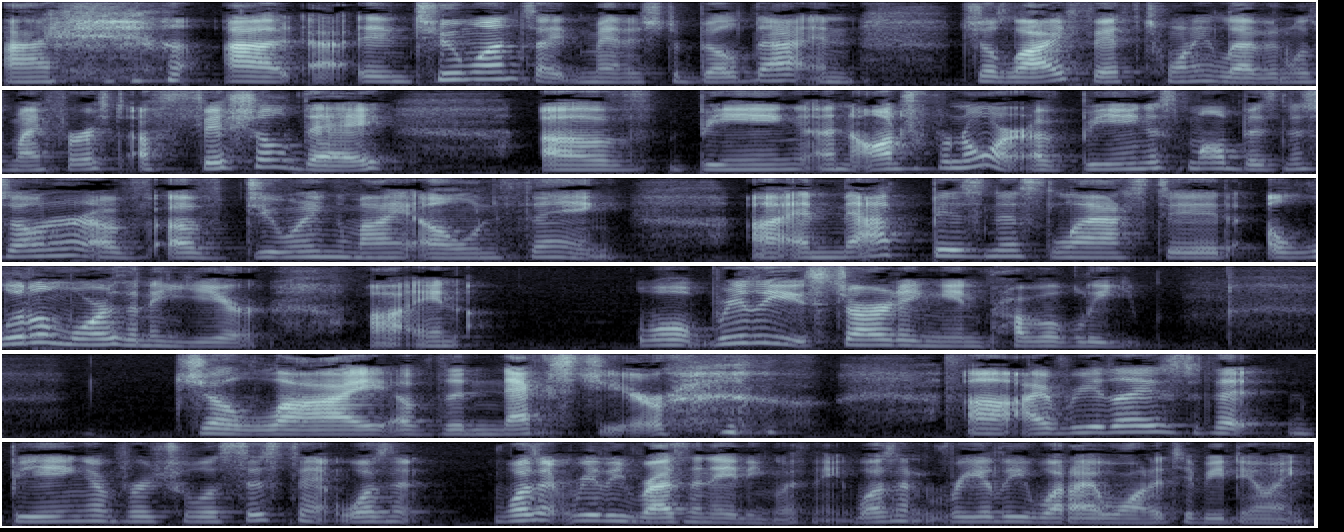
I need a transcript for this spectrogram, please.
I uh, in two months I managed to build that, and July fifth, twenty eleven, was my first official day of being an entrepreneur, of being a small business owner, of of doing my own thing. Uh, and that business lasted a little more than a year. Uh, and well, really starting in probably July of the next year, uh, I realized that being a virtual assistant wasn't wasn't really resonating with me. wasn't really what I wanted to be doing.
